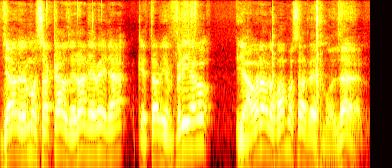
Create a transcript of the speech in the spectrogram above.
Ya lo hemos sacado de la nevera, que está bien frío, y ahora lo vamos a desmoldar.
